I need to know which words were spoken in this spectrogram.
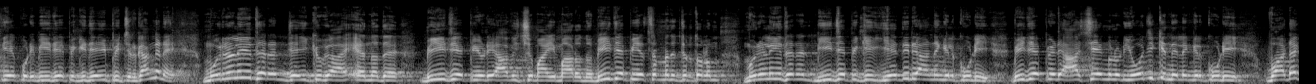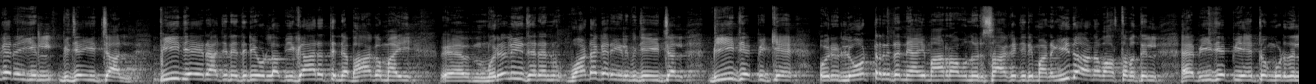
സ്ഥാനാർത്ഥിയെ കൂടി ബി ജെ പിക്ക് ജയിപ്പിച്ചെടുക്കുക അങ്ങനെ മുരളീധരൻ ജയിക്കുക എന്നത് ബി ജെ പിയുടെ ആവശ്യമായി മാറുന്നു. ബി ജെ പിയെ സംബന്ധിച്ചിടത്തോളം മുരളീധരൻ ബി ജെ പിക്ക് എതിരാണെങ്കിൽ കൂടി ബി ജെ പിയുടെ ആശയങ്ങളോട് യോജിക്കുന്നില്ലെങ്കിൽ കൂടി വടകരയിൽ വിജയിച്ചാൽ പി ജയരാജനെതിരെയുള്ള വികാരത്തിന്റെ ഭാഗമായി മുരളീധരൻ വടകരയിൽ വിജയിച്ചാൽ ബി ജെ പിക്ക് ഒരു ലോട്ടറി തന്നെയായി മാറാവുന്ന ഒരു സാഹചര്യമാണ്. ഇതാണ് വാസ്തവത്തിൽ ബി ജെ പി ഏറ്റവും കൂടുതൽ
